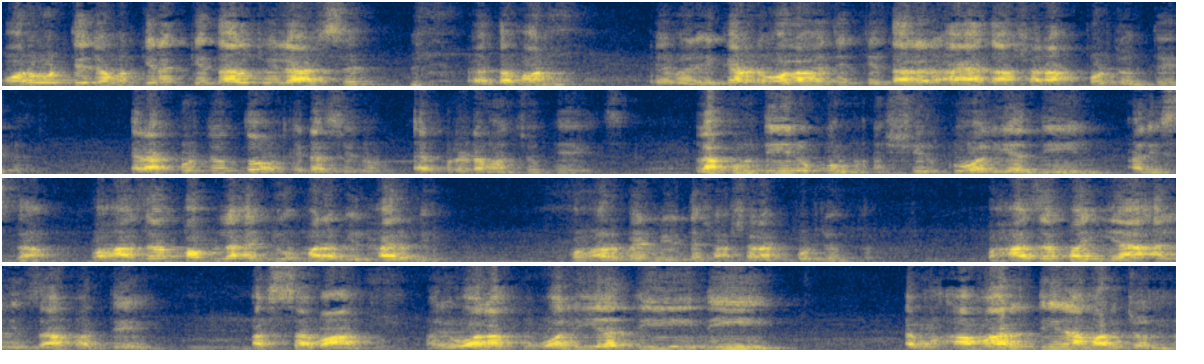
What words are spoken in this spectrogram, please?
পরবর্তী যখন কিনা কেতাল চলে আসছে তখন এবার এই কারণে বলা হয় যে কেতালের আয়াত আসার আগ পর্যন্ত এটা। এর আগ পর্যন্ত এটা ছিল, এরপর এটা মাঞ্চ হয়ে গেছে লাকুম দিন হুকুম শিরকু আলিয়া দিন আল ইসলাম ওয়াহাজা কবলা আইয়ুমারা বিল হারবি। হরবের নির্দেশ আসার আগ পর্যন্ত। হাজাফা ইয়া আল ইজাফাতে আসসাবাত। মানে ওয়ালা ওয়ালিয়া দিনি। এবং আমার দিন আমার জন্য,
